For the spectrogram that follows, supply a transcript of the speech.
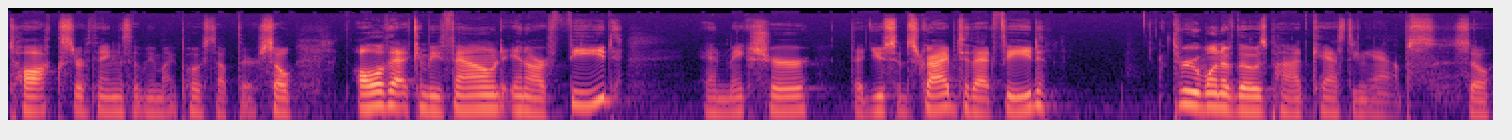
talks or things that we might post up there. So all of that can be found in our feed, and make sure that you subscribe to that feed through one of those podcasting apps. So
